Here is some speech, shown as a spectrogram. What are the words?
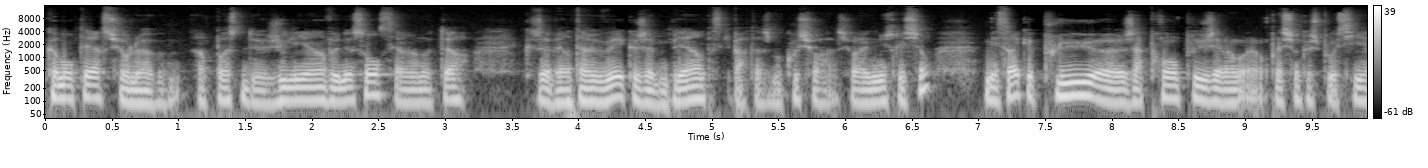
commentaire sur le un post de Julien Venesson, c'est un auteur que j'avais interviewé que j'aime bien parce qu'il partage beaucoup sur sur la nutrition. Mais c'est vrai que plus euh, j'apprends, plus j'ai l'impression que je peux aussi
